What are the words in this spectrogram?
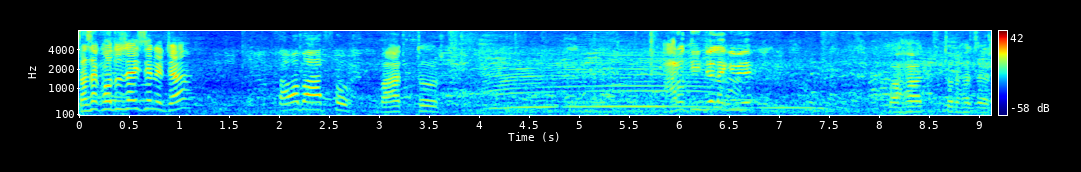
চাচা কত চাইছেন এটা? তাও বাহাত্তর। বাহাত্তর। আরও তিনটে লাগবে। বাহাত্তর হাজার।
